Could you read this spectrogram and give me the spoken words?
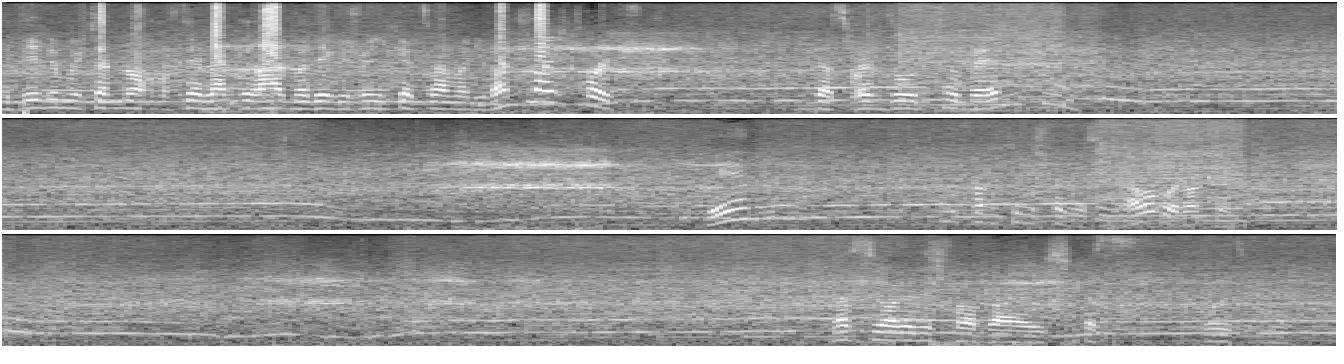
mit denen du mich dann noch auf der Landgerade bei der Geschwindigkeit zweimal die Wand leicht drückst, das Rennen so zu beenden. Den habe ich dir nicht vergessen. Aber gut, okay. Lass die Olle nicht vorbei. Ich, das wollte nicht.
